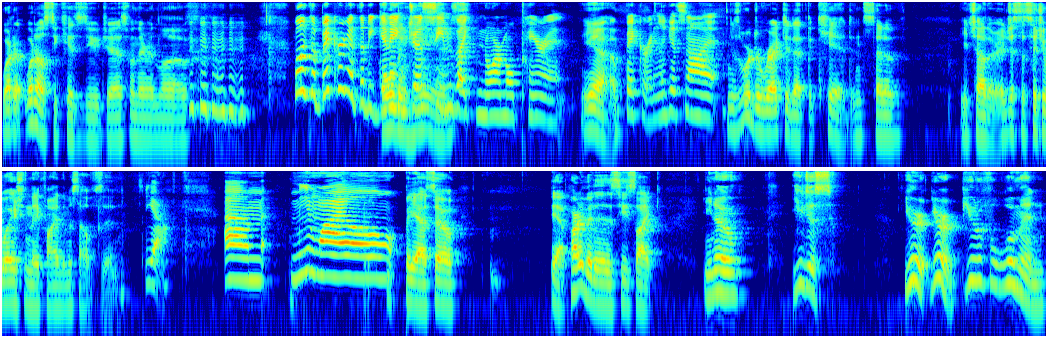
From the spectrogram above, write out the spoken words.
what what else do kids do, Jess, when they're in love? But like the bickering at the beginning Holding just hands. seems like normal parent yeah, bickering. Like it's not. because we're directed at the kid instead of each other. It's just a situation they find themselves in. Yeah. Um. Meanwhile, But yeah, so yeah, part of it is he's like, you know, you just you're you're a beautiful woman,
